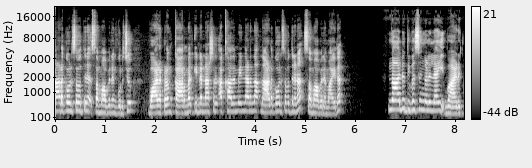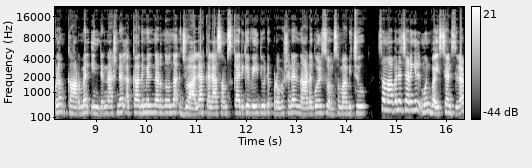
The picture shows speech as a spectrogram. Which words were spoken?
നാടകോത്സവത്തിന് സമാപനം കുറിച്ചു. വാഴക്കുളം കാർമൽ ഇന്റർനാഷണൽ അക്കാദമിയിൽ നടന്ന നാടകോത്സവത്തിനാണ് സമാപനമായത്. നാലു ദിവസങ്ങളിലായി വാഴക്കുളം കാർമൽ ഇന്റർനാഷണൽ അക്കാദമിയിൽ നടന്നുവന്ന ജ്വാല കലാ സാംസ്കാരിക വേദിയുടെ പ്രൊഫഷണൽ നാടകോത്സവം സമാപിച്ചു. സമാപന ചടങ്ങിൽ മുൻ വൈസ് ചാൻസലർ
